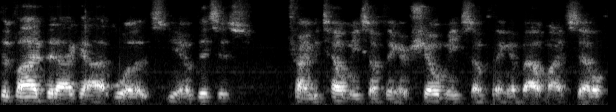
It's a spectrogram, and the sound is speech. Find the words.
the vibe that I got was, you know, this is trying to tell me something or show me something about myself.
